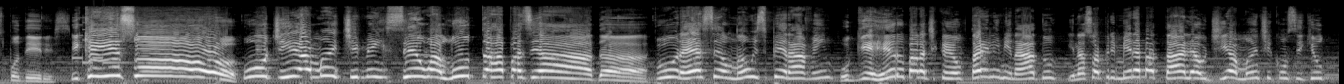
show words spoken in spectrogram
muitos poderes. E que isso? O diamante venceu a luta, rapaziada! Por essa eu não esperava, hein? O guerreiro bala de canhão tá eliminado e na sua primeira batalha o diamante conseguiu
